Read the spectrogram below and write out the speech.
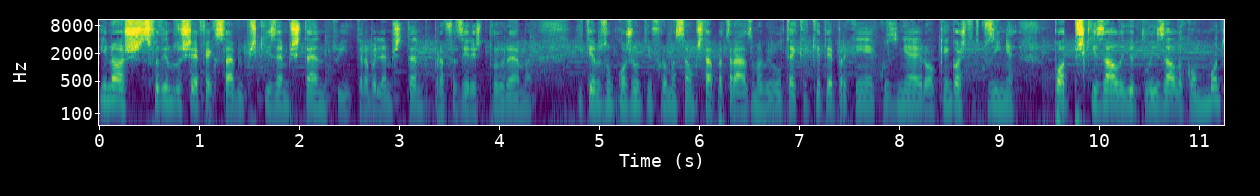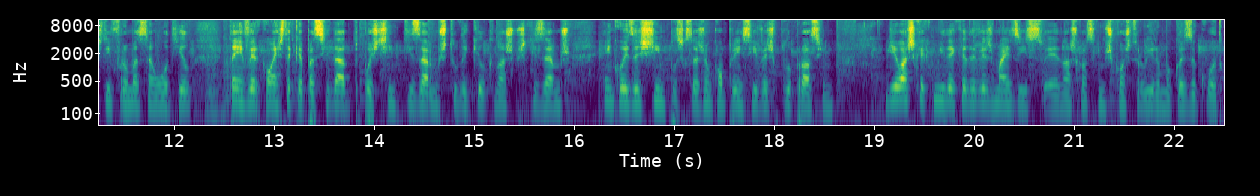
E nós, se fazemos o chefe é que sabe, e pesquisamos tanto e trabalhamos tanto para fazer este programa e temos um conjunto de informação que está para trás, uma biblioteca que até para quem é cozinheiro ou quem gosta de cozinha pode pesquisá-la e utilizá-la como montes de informação útil, tem a ver com esta capacidade de depois sintetizarmos tudo aquilo que nós pesquisamos em coisas simples que sejam compreensíveis pelo próximo. E eu acho que a comida é cada vez mais isso. É nós conseguimos construir uma coisa que o outro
